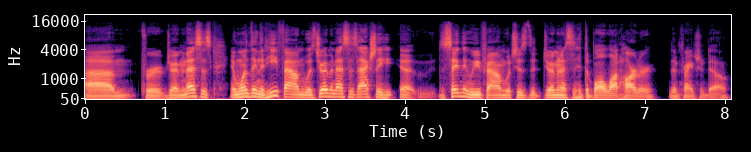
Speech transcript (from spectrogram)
um, for Joey Meneses. And one thing that he found was Joey Meneses actually uh, the same thing we found, which is that Joey Meneses hit the ball a lot harder than Frank Schwindel.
